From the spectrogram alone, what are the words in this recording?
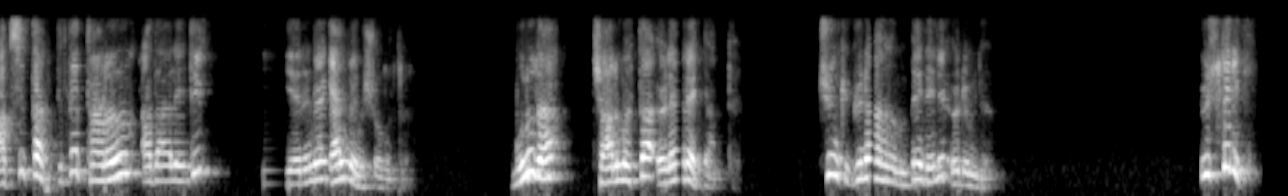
Aksi takdirde Tanrı'nın adaleti yerine gelmemiş olurdu. Bunu da çarmıhta ölerek yaptı. Çünkü günahın bedeli ölümdü. Üstelik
